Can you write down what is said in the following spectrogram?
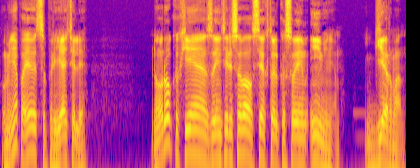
у меня появятся приятели. На уроках я заинтересовал всех только своим именем – Герман.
